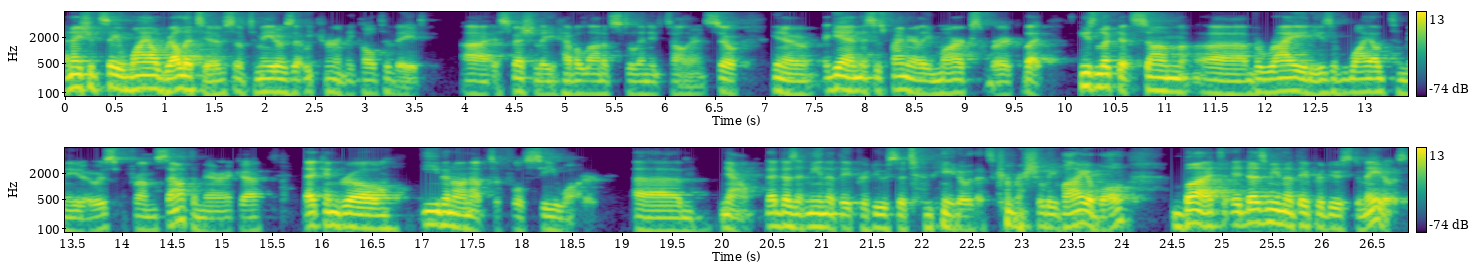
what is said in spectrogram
and I should say wild relatives of tomatoes that we currently cultivate, uh, especially have a lot of salinity tolerance. So, you know, again, this is primarily Mark's work, but he's looked at some uh, varieties of wild tomatoes from South America that can grow even on up to full seawater. Um, now, that doesn't mean that they produce a tomato that's commercially viable, but it does mean that they produce tomatoes.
